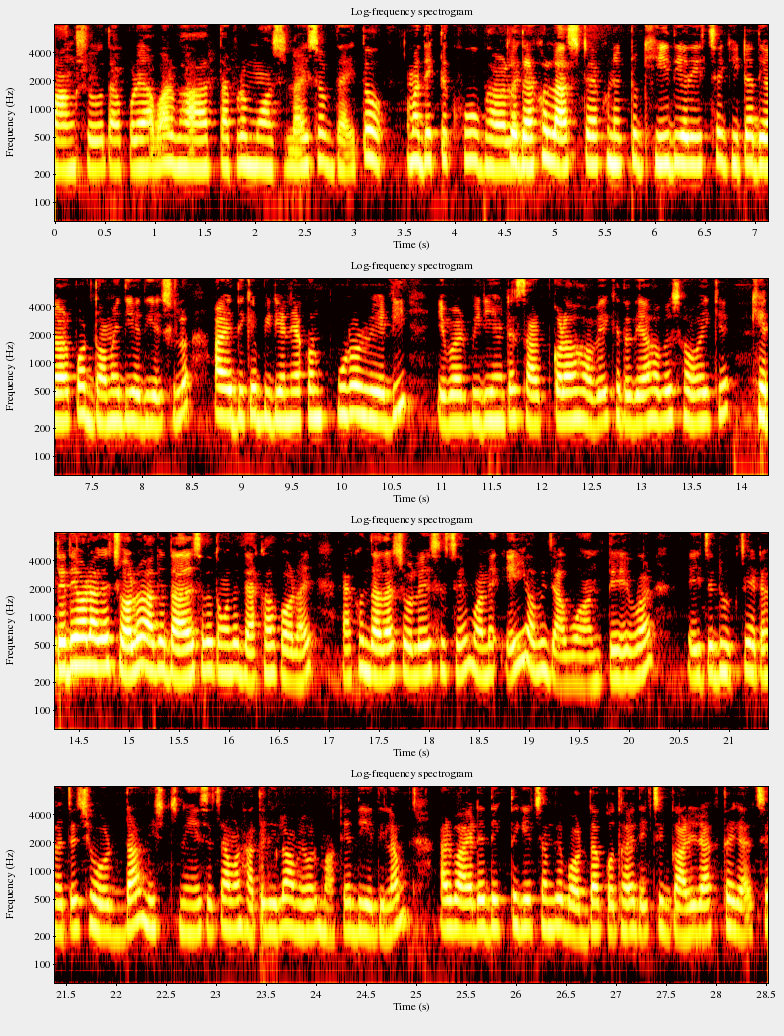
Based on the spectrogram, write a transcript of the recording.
মাংস, তারপরে আবার ভাত, তারপরে মশলা, এইসব দেয় তো। আমার দেখতে খুব ভালো লাগে। দেখো লাস্টে এখন একটু ঘি দিয়ে দিচ্ছে। ঘিটা দেওয়ার পর দমে দিয়ে দিয়েছিল। আর এদিকে বিরিয়ানি এখন পুরো রেডি এবার বিরিয়ানিটা সার্ভ করা হবে খেতে দেওয়া হবে সবাইকে। খেতে দেওয়ার আগে চলো আগে দাদার সাথে তোমাদের দেখা করাই। এখন দাদা চলে এসেছে মানে এই আমি যাব আনতে এবার। এই যে ঢুকছে, এটা হচ্ছে ছোটদা, মিষ্টি নিয়ে এসেছে, আমার হাতে দিল, আমি ওর মাকে দিয়ে দিলাম। আর বাইরে দেখতে গিয়েছিলাম যে বর্দা কোথায়, দেখছি গাড়ি রাখতে গেছে।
